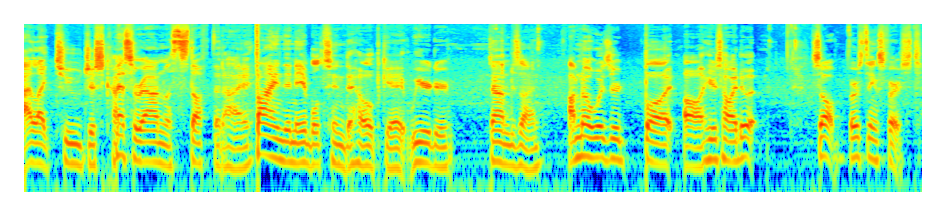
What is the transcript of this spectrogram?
I like to just kind of mess around with stuff that I find in Ableton to help get weirder sound design. I'm no wizard, but uh, here's how I do it. So, first things first.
